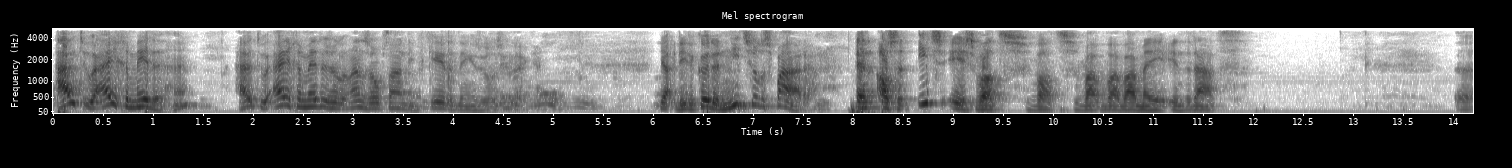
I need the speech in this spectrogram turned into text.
Uit uw eigen midden. Hè? Uit uw eigen midden zullen mensen opstaan die verkeerde dingen zullen spreken. Ja, die de kudde niet zullen sparen. En als er iets is wat, wat, waar, waar, waarmee inderdaad uh,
